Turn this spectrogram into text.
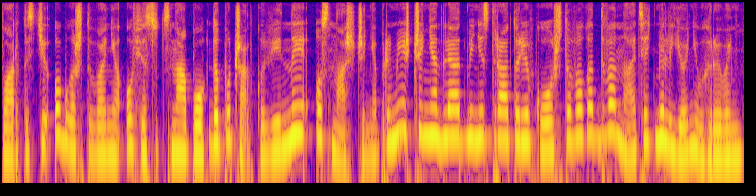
вартості облаштування офісу ЦНАПу. До початку війни оснащення приміщення для адміністраторів коштувало 12 мільйонів гривень.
